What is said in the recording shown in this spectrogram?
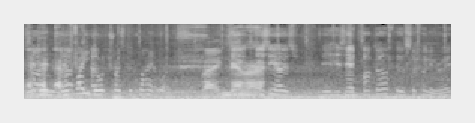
That's why you don't trust the quiet ones. Right. Never. You see how his, his head popped off? It was so funny, right?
